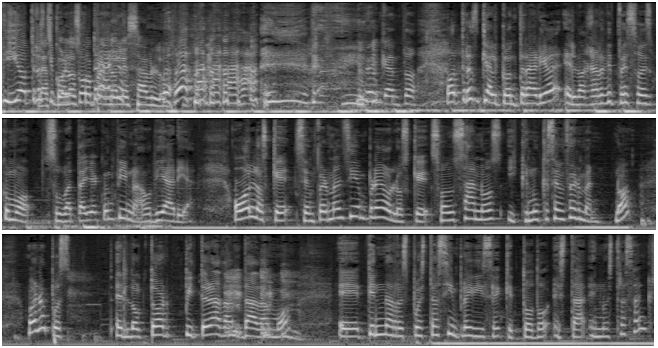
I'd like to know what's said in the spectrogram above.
Y otras Las que por el pero no les hablo. Me encantó. Otras que al contrario, el bajar de peso es como su batalla continua o diaria. O los que se enferman siempre o los que son sanos y que nunca se enferman, ¿no? Bueno, pues el doctor Peter Adam- Dadamo eh, tiene una respuesta simple y dice que todo está en nuestra sangre.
